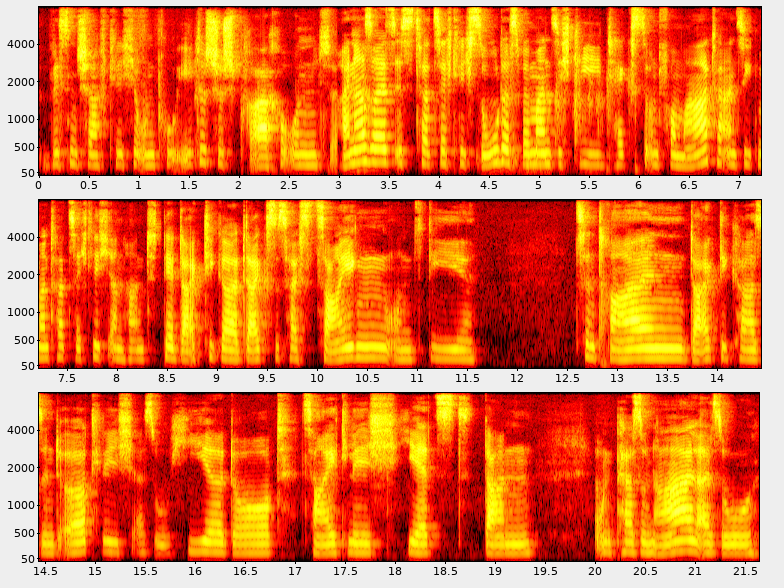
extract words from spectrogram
wissenschaftliche und poetische Sprache. Und einerseits ist tatsächlich so, dass wenn man sich die Texte und Formate ansieht, man tatsächlich anhand der Deiktika, Deixis heißt zeigen und die zentralen Deiktika sind örtlich, also hier, dort, zeitlich, jetzt, dann und Personal, also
